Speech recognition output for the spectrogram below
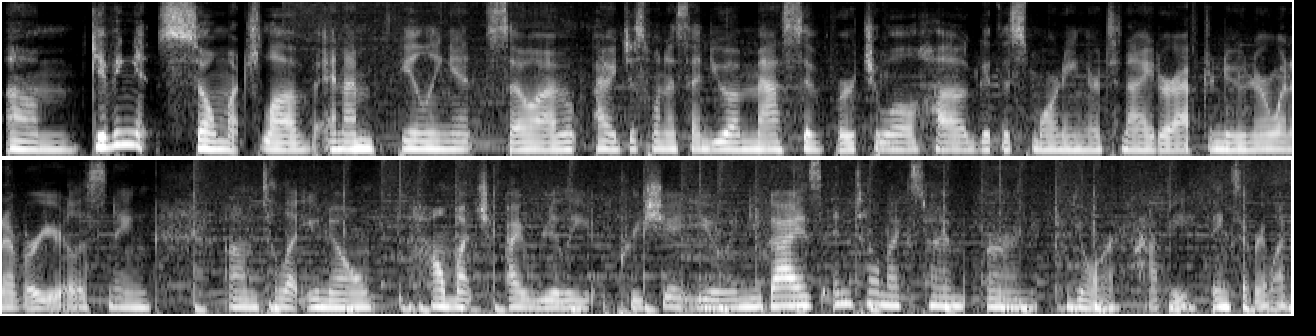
um, giving it so much love, and I'm feeling it. So I, I just want to send you a massive virtual hug this morning or tonight or afternoon or whenever you're listening um, to let you know how much I really appreciate you. And you guys, until next time, earn your happy. Thanks, everyone.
